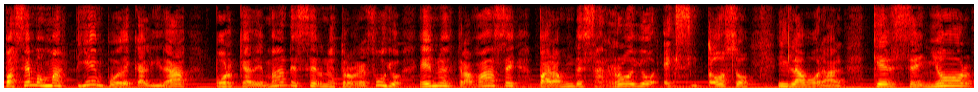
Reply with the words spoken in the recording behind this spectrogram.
pasemos más tiempo de calidad, porque además de ser nuestro refugio, es nuestra base para un desarrollo exitoso y laboral. Que el Señor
